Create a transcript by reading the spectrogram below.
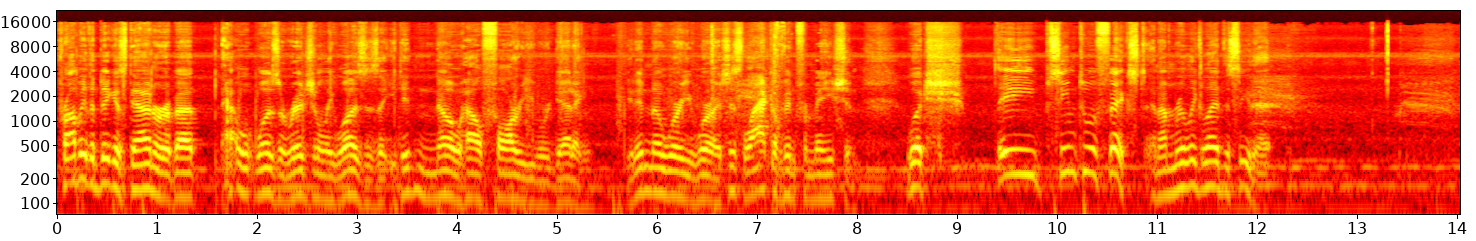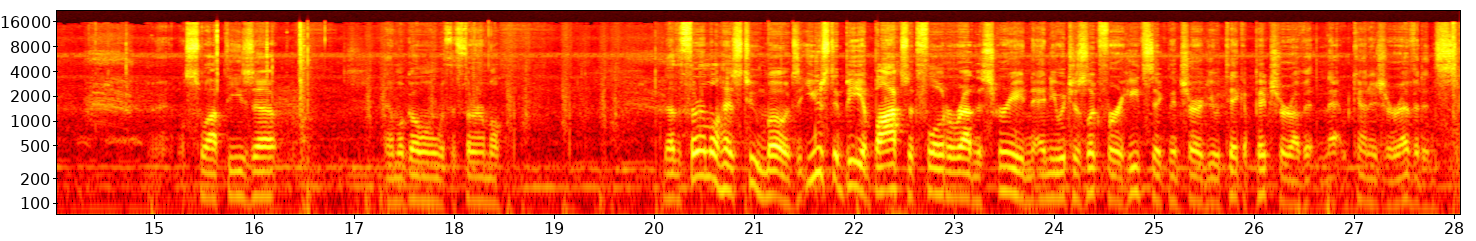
probably the biggest downer about how it was originally was, is that you didn't know how far you were getting. You didn't know where you were. It's just lack of information, which they seem to have fixed, and I'm really glad to see that. We'll swap these out, and we'll go in with the thermal. Now the thermal has two modes. It used to be a box that float around the screen and you would just look for a heat signature and you would take a picture of it and that would count as your evidence.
